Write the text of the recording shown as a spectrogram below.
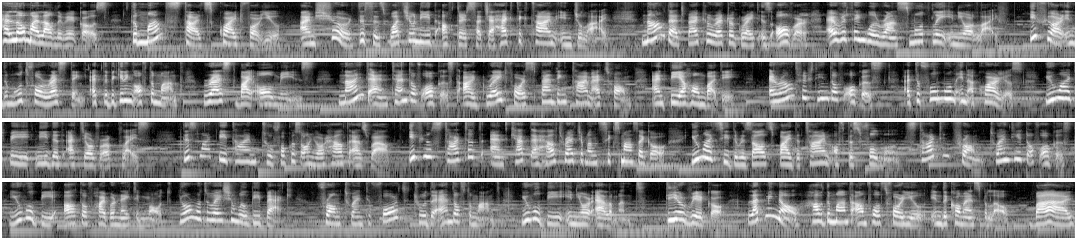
Hello my lovely Virgos. The month starts quite for you. I'm sure this is what you need after such a hectic time in July. Now that Mercury retrograde is over, everything will run smoothly in your life. If you are in the mood for resting at the beginning of the month, rest by all means. 9th and 10th of August are great for spending time at home and be a homebody. Around 15th of August, at the full moon in Aquarius, you might be needed at your workplace. This might be time to focus on your health as well. If you started and kept a health regimen 6 months ago, you might see the results by the time of this full moon. Starting from 20th of August, you will be out of hibernating mode. Your motivation will be back. From 24th through the end of the month, you will be in your element. Dear Virgo, let me know how the month unfolds for you in the comments below. Bye!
